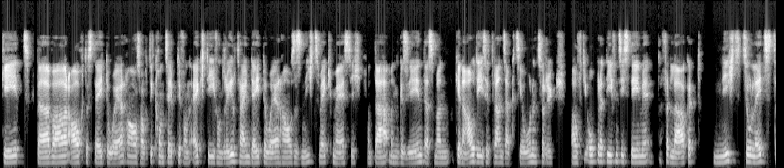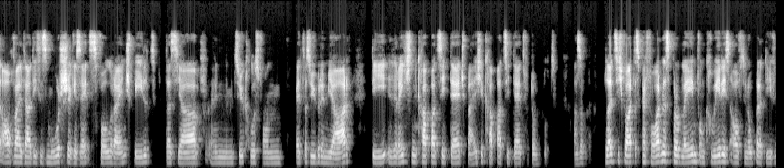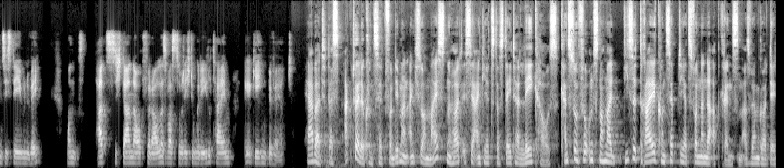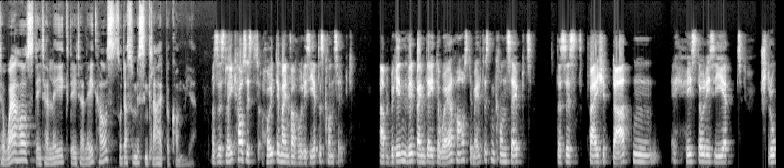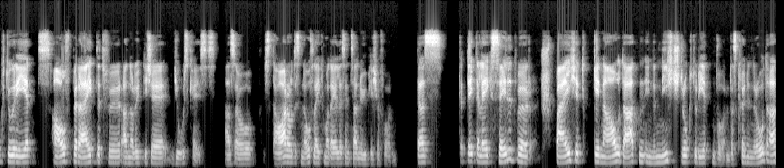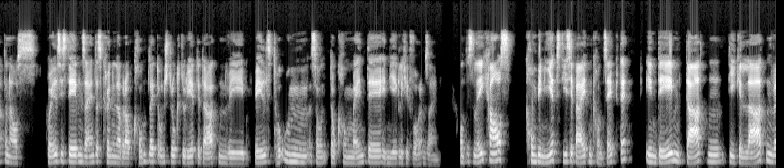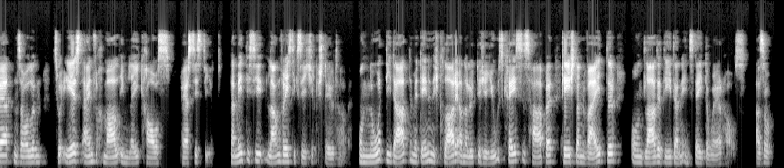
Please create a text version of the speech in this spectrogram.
geht. Da war auch das Data Warehouse, auch die Konzepte von Active und Realtime Data Warehouses nicht zweckmäßig. Und da hat man gesehen, dass man genau diese Transaktionen zurück auf die operativen Systeme verlagert. Nicht zuletzt auch, weil da dieses Mursche Gesetz voll reinspielt, das ja in einem Zyklus von etwas über einem Jahr die Rechenkapazität, Speicherkapazität verdoppelt. Also plötzlich war das Performance-Problem von Queries auf den operativen Systemen weg und hat sich dann auch für alles, was so Richtung Realtime gegen bewährt. Herbert, das aktuelle Konzept, von dem man eigentlich so am meisten hört, ist ja eigentlich jetzt das Data Lakehouse. Kannst du für uns nochmal diese drei Konzepte jetzt voneinander abgrenzen? Also wir haben gehört Data Warehouse, Data Lake, Data Lakehouse, sodass wir ein bisschen Klarheit bekommen hier. Also das Lakehouse ist heute mein favorisiertes Konzept. Aber beginnen wir beim Data Warehouse, dem ältesten Konzept. Das ist speichert Daten historisiert, strukturiert, aufbereitet für analytische Use Cases. Also Star- oder Snowflake-Modelle sind seine übliche Form. Das Data Lake selber speichert genau Daten in der nicht strukturierten Form. Das können Rohdaten aus Quellsystemen sein, das können aber auch komplett unstrukturierte Daten wie Bild, Ton, so Dokumente in jeglicher Form sein. Und das Lakehouse kombiniert diese beiden Konzepte, indem Daten, die geladen werden sollen, zuerst einfach mal im Lakehouse persistiert, damit ich sie langfristig sichergestellt habe. Und nur die Daten, mit denen ich klare analytische Use Cases habe, gehe ich dann weiter und lade die dann ins Data Warehouse. Also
